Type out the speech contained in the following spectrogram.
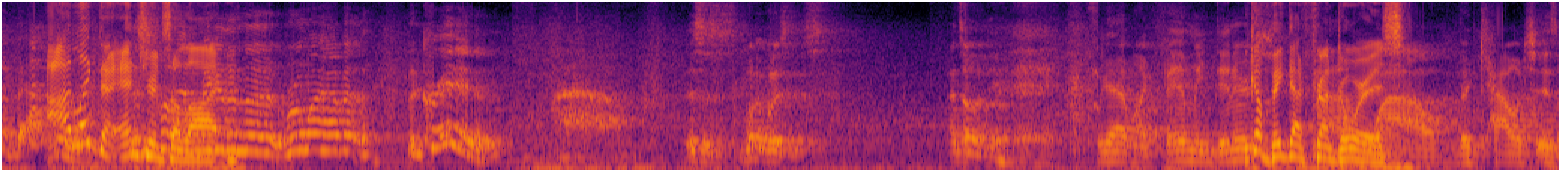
the bathroom. I like the This entrance is a probably lot. Bigger than the room I have at the crib. This is what? What is this? That's OD. We have like family dinners. Look how big that front door is. Wow, the couch is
